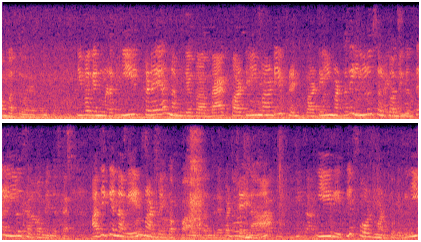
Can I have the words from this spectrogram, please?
ಒಂಬತ್ತುವರೆ ಬಂತು. ಇವಾಗ ಏನು ಮಾಡೋದು? ಈ ಕಡೆ ನಮಗೆ ಬ್ಯಾಕ್ ಪಾರ್ಟ್ ಇಲ್ಲಿ ಮಾಡಿ ಫ್ರಂಟ್ ಪಾರ್ಟ್ ಇಲ್ಲಿ ಮಾಡಿದಾಗ ಇಲ್ಲೂ ಸ್ವಲ್ಪ ಮಿಗುತ್ತೆ, ಇಲ್ಲೂ ಸ್ವಲ್ಪ ಮಿಗುತ್ತೆ. ಅದಕ್ಕೆ ನಾವು ಏನು ಮಾಡಬೇಕಪ್ಪ ಅಂತಂದ್ರೆ ಬಟ್ಟೆನ ಈ ರೀತಿ ಫೋಲ್ಡ್ ಮಾಡ್ಕೋಬೇಕು. ಈ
